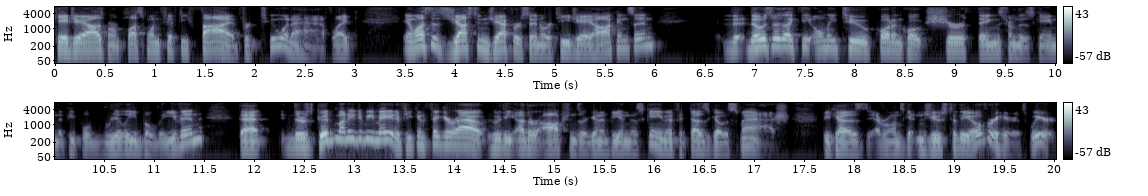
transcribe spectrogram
KJ Osborn plus 155 for two and a half. Like, unless it's Justin Jefferson or TJ Hockenson, th- those are like the only two quote unquote sure things from this game that people really believe in. That there's good money to be made if you can figure out who the other options are going to be in this game if it does go smash, because everyone's getting juiced to the over here. It's weird.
